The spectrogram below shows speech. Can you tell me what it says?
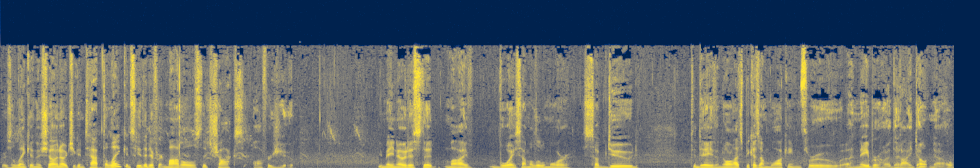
there's a link in the show notes. You can tap the link and see the different models that Shokz offers you. You may notice that my voice, I'm a little more subdued today than normal. That's because I'm walking through a neighborhood that I don't know.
